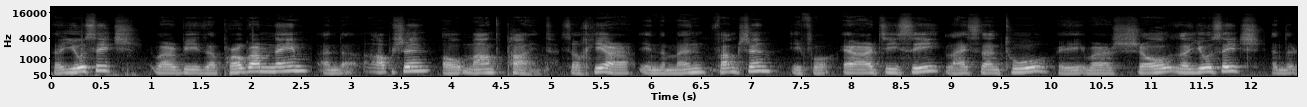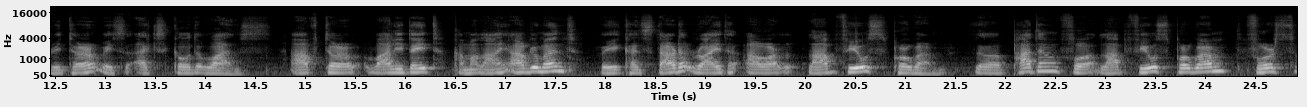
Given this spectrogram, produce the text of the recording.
The usage will be the program name and the option or mount point. So here in the main function, if argc less than 2, we will show the usage and return with Xcode once. After validate command line argument, we can start write our libfuse program. The pattern for libfuse program, first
